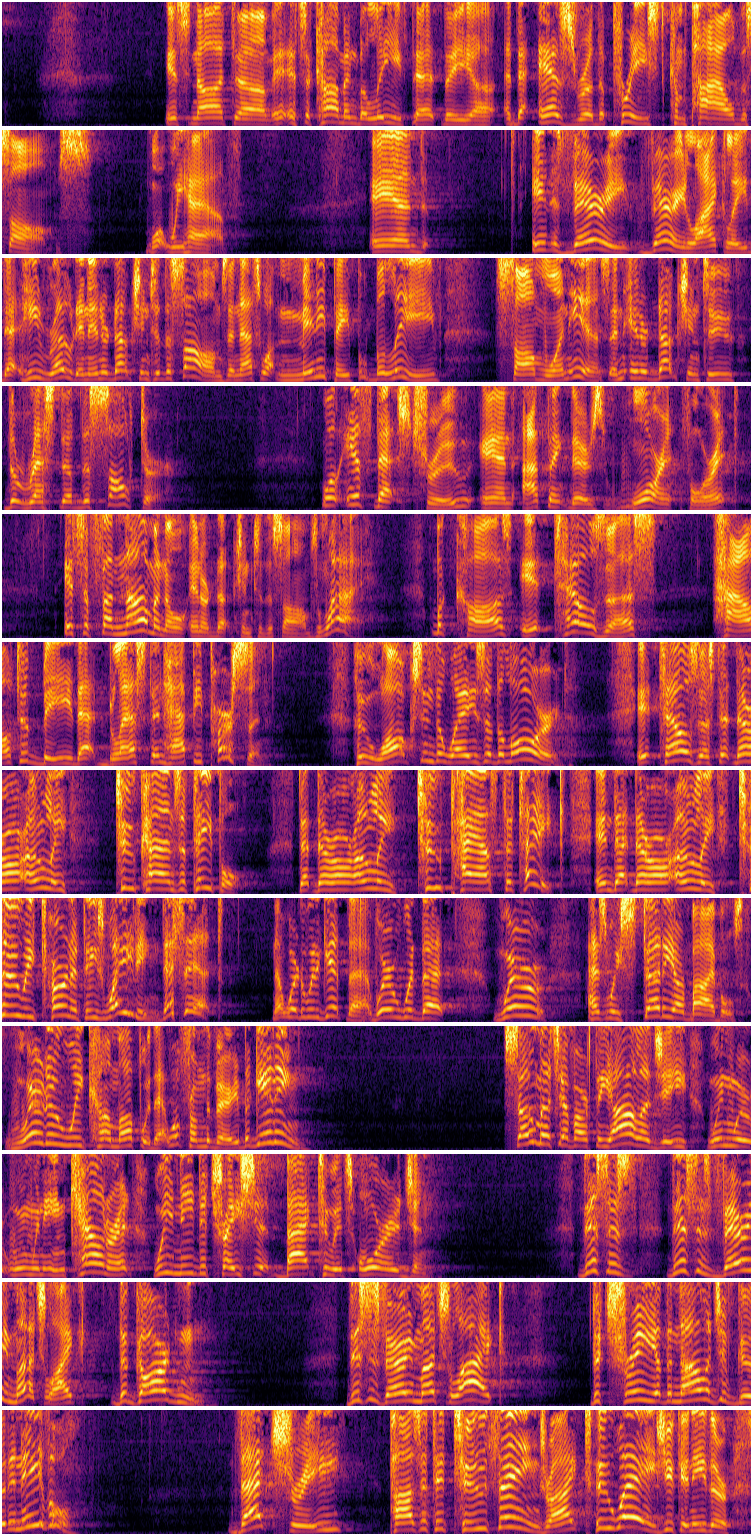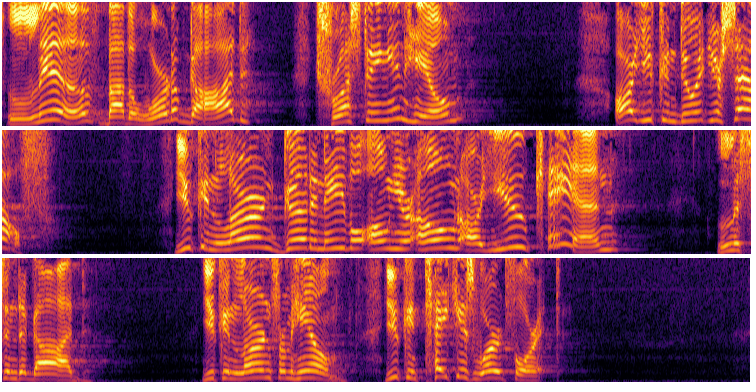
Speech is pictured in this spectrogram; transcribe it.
It's not. Um, it's a common belief that the uh, that Ezra, the priest, compiled the Psalms, what we have, and it is very, very likely that he wrote an introduction to the Psalms, and that's what many people believe Psalm 1 is an introduction to the rest of the Psalter. Well, if that's true, and I think there's warrant for it, it's a phenomenal introduction to the Psalms. Why? Because it tells us how to be that blessed and happy person who walks in the ways of the Lord. It tells us that there are only two kinds of people, that there are only two paths to take, and that there are only two eternities waiting. That's it. Now, where do we get that? Where would that, where, as we study our Bibles, where do we come up with that? Well, from the very beginning. So much of our theology, when, we when we encounter it, we need to trace it back to its origin. This is, this is very much like the garden. This is very much like the tree of the knowledge of good and evil. That tree posited two things, right? Two ways. You can either live by the Word of God, trusting in Him, or you can do it yourself. You can learn good and evil on your own, or you can listen to God. You can learn from Him. You can take His word for it.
